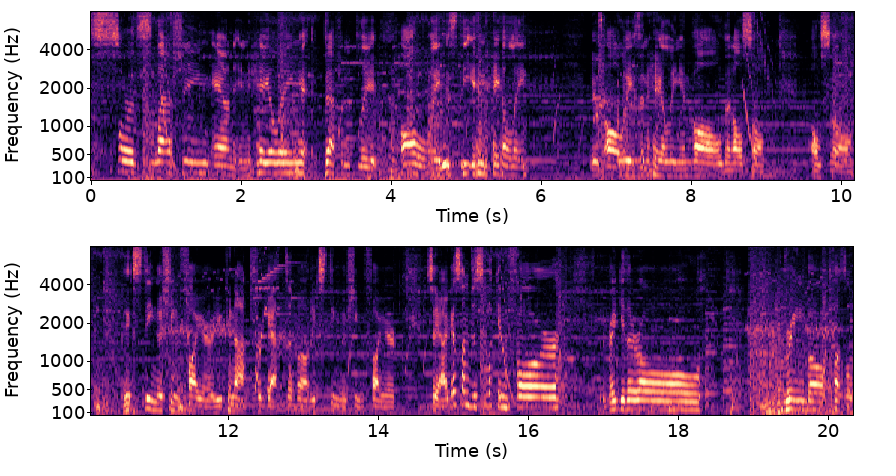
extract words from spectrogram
sword slashing and inhaling. Definitely always the inhaling. There's always inhaling involved, and also, also, extinguishing fire. You cannot forget about extinguishing fire. So yeah, I guess I'm just looking for regular old green ball puzzle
